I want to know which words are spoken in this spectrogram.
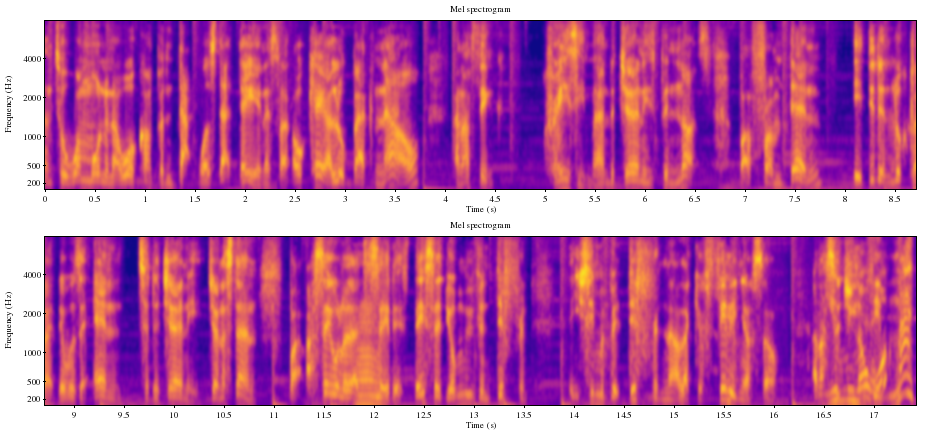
Until one morning I woke up and that was that day. And it's like, okay, I look back now and I think, crazy, man, the journey's been nuts. But from then, it didn't look like there was an end to the journey. Do you understand? But I say all of that to Mm. say this. They said you're moving different. You seem a bit different now, like you're feeling yourself. And I You said, you know what? mad.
